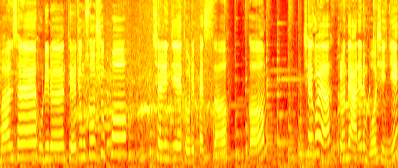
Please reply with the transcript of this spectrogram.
만세 우리는 대중소 슈퍼 챌린지에 돌입했어. 껌? 최고야. 그런데 안에는 무엇이 있니?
